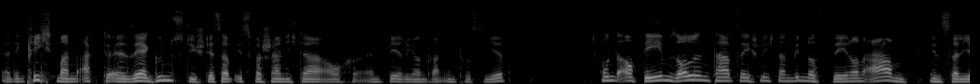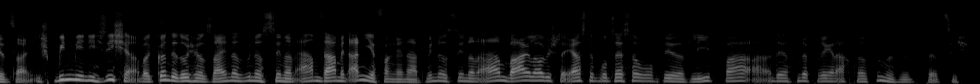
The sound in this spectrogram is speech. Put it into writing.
Äh, den kriegt man aktuell sehr günstig, deshalb ist wahrscheinlich da auch Empyreon dran interessiert. Und auf dem sollen tatsächlich dann Windows 10 und ARM installiert sein. Ich bin mir nicht sicher, aber könnte durchaus sein, dass Windows 10 und ARM damit angefangen hat. Windows 10 und ARM war, glaube ich, der erste Prozessor, auf dem das lief, war der Snapdragon 845.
